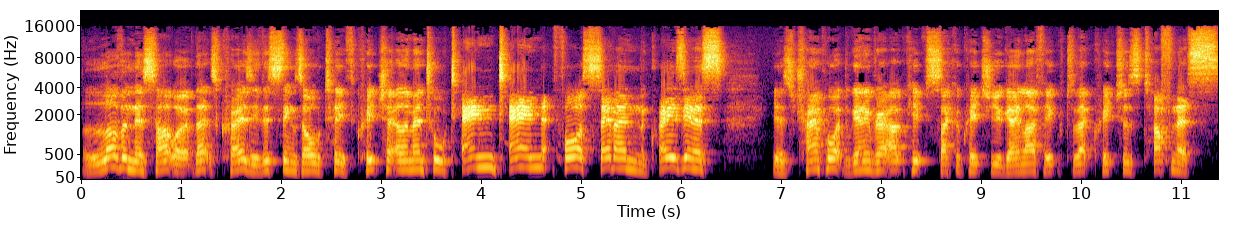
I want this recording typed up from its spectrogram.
Loving this artwork, that's crazy. This thing's old teeth. Creature Elemental 10, 10, 4, 7, craziness. Has Trample at the beginning of your upkeep, sack a creature, you gain life equal to that creature's toughness.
